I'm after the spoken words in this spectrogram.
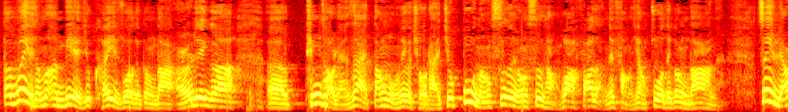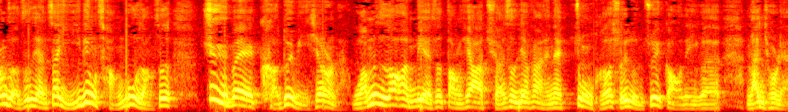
但为什么 NBA 就可以做得更大，而这个呃乒超联赛当中这个球台就不能适应市场化发展的方向做得更大呢？这两者之间在一定程度上是具备可对比性的。我们知道 NBA 是当下全世界范围内综合水准最高的一个篮球联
